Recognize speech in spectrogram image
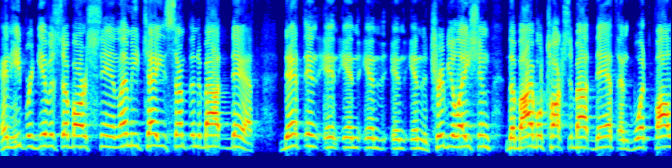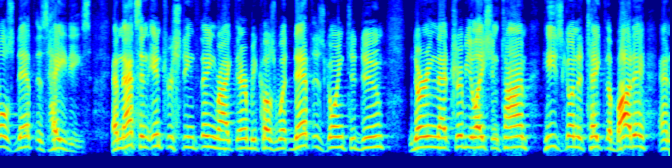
and He forgive us of our sin. Let me tell you something about death. Death in, in, in, in, in, in the tribulation, the Bible talks about death, and what follows death is Hades. And that's an interesting thing right there because what death is going to do during that tribulation time, he's going to take the body and,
